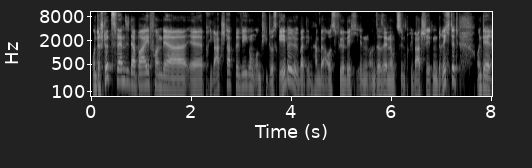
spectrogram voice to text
Unterstützt werden sie dabei von der äh, Privatstadtbewegung um Titus Gebel, über den haben wir ausführlich in unserer Sendung zu den Privatstädten berichtet, und der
